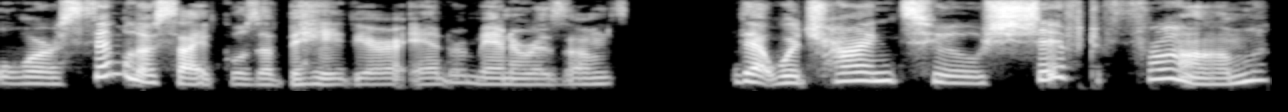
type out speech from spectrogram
or similar cycles of behavior and or mannerisms that we're trying to shift from,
